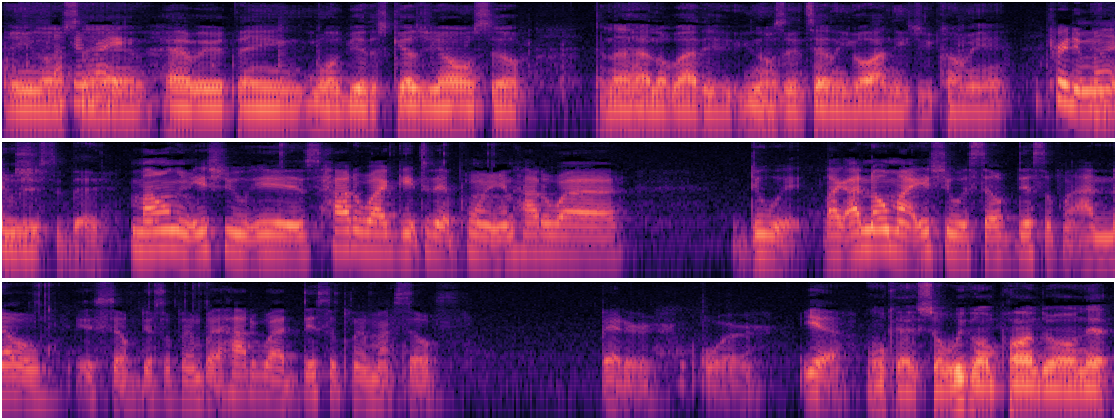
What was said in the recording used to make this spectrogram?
and you know what I'm saying, right. have everything. You want to be able to schedule your own self, and not have nobody, you know what I'm saying, telling you, "Oh, I need you to come in Pretty and much. do this today." my only issue is how do I get to that point and how do I do it? Like I know my issue is self discipline. I know it's self discipline, but how do I discipline myself better or yeah. Okay, so we're gonna ponder on that.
